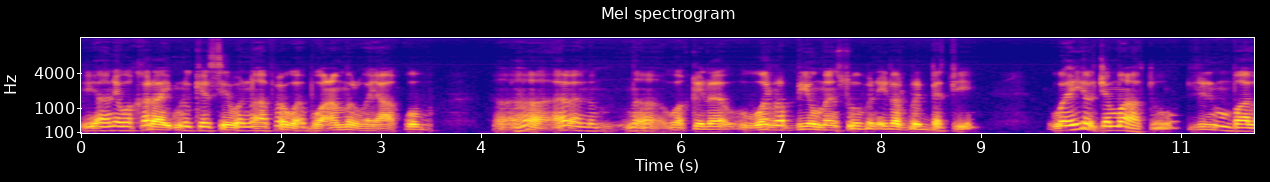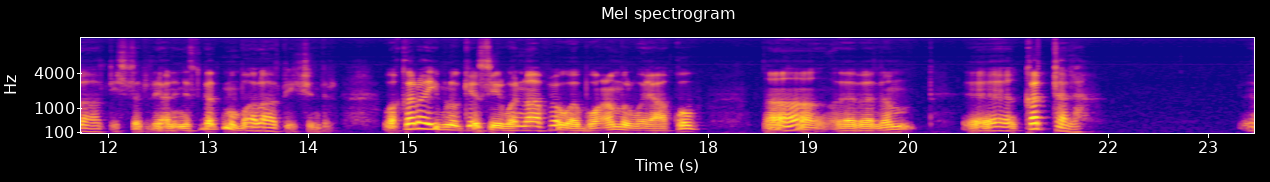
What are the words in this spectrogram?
yani ve kara İbn Kesir ve Nafi ve Ebu Amr ve Yakub ha efendim ve kile ve Rabbi mensubun ila ribbeti. Ve hiyel cemaatu lil mübalağati sırf yani nispet mübalağatı içindir. Ve kara İbn Kesir ve Nafi ve Ebu Amr ve Yakub ha efendim e, kattele. E,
